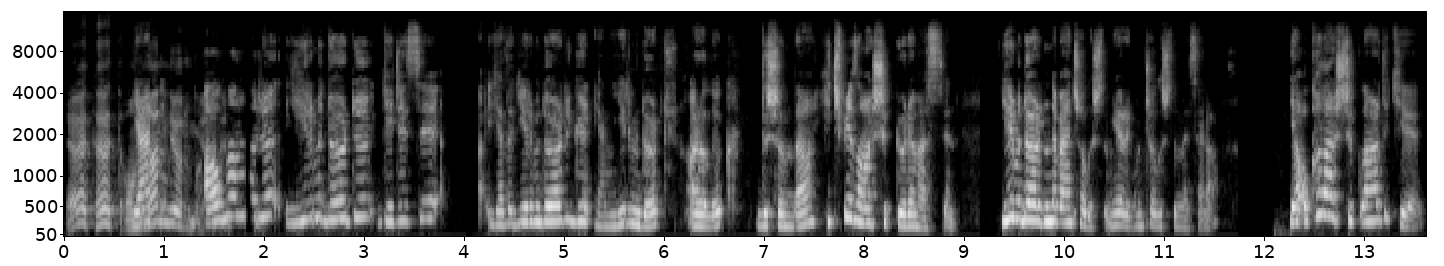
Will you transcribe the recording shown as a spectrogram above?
Evet evet ondan Yani diyorum yani. Almanları 24'ü gecesi ya da 24'ü gün yani 24 Aralık dışında hiçbir zaman şık göremezsin. 24'ünde ben çalıştım. Yarın gün çalıştım mesela. Ya o kadar şıklardı ki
